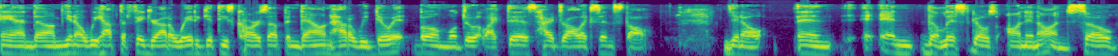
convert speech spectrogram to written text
and um, you know we have to figure out a way to get these cars up and down how do we do it boom we'll do it like this hydraulics install you know and and the list goes on and on so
